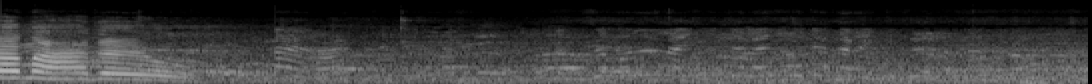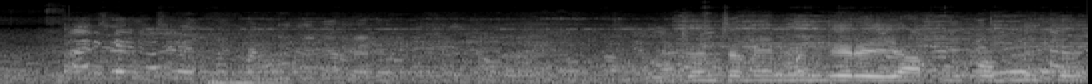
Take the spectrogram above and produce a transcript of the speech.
हर महादेव. उज्जैनचं मेन मंदिर आहे आपली पब्लिक आहे.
